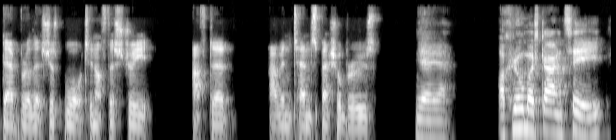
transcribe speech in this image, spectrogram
Deborah that's just walked in off the street after having ten special brews. Yeah, yeah. I can almost guarantee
